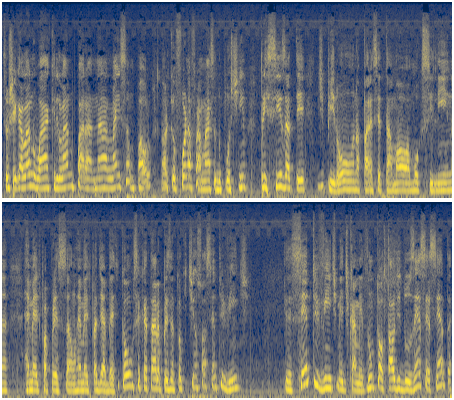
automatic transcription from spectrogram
Se eu chegar lá no Acre, lá no Paraná, lá em São Paulo, na hora que eu for na farmácia do postinho, precisa ter de pirona, paracetamol, amoxicilina, remédio para pressão, remédio para diabetes. Então o secretário apresentou que tinha só 120. Quer dizer, 120 medicamentos, um total de 260.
